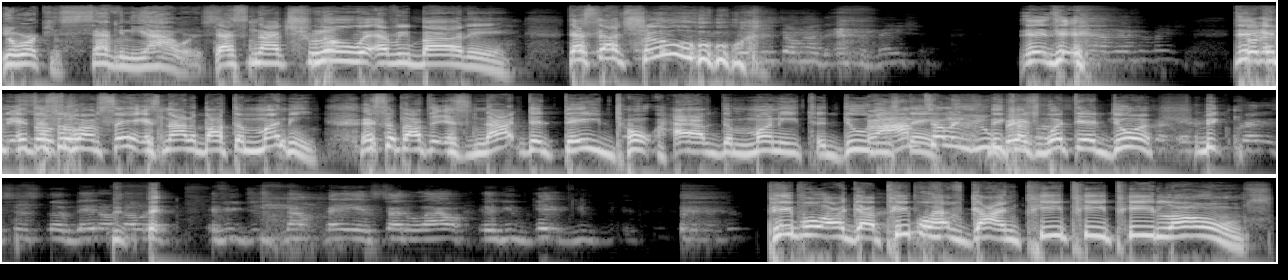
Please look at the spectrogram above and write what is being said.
You're working 70 hours. That's not true with everybody. That's not true. we just don't have the information. We don't have information. and, and so- this is so- what I'm saying. It's not about the money. It's about the. It's not that they don't have the money to do these I'm things. telling you, because what they're doing. In be- credit system, they don't know that if you just not pay and settle out, if you get you. people are got. People have gotten PPP loans.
